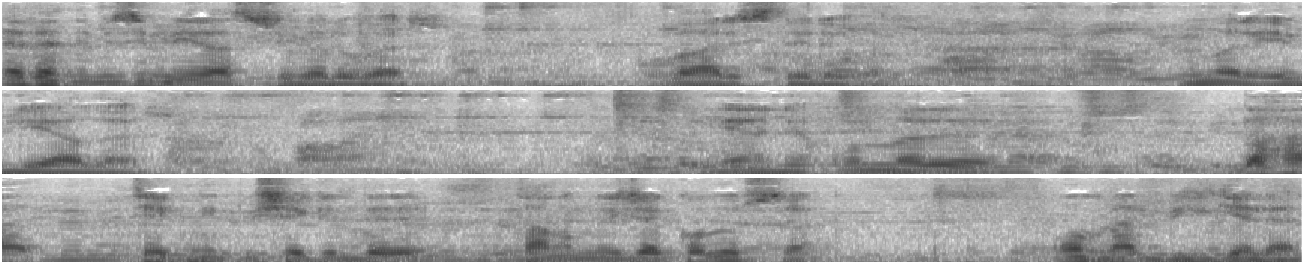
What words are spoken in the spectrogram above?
Efendimizin mirasçıları var. Varisleri var. Bunlar evliyalar. Yani onları daha teknik bir şekilde tanımlayacak olursak onlar bilgeler.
